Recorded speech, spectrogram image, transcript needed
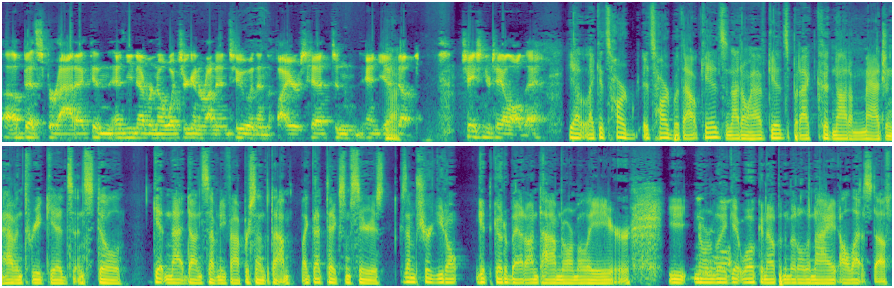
a, bit sporadic and, and you never know what you're going to run into. And then the fires hit and, and you yeah. end up chasing your tail all day. Yeah, like it's hard. It's hard without kids, and I don't have kids, but I could not imagine having three kids and still getting that done 75% of the time. Like that takes some serious, cause I'm sure you don't get to go to bed on time normally, or you normally get woken up in the middle of the night, all that stuff.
